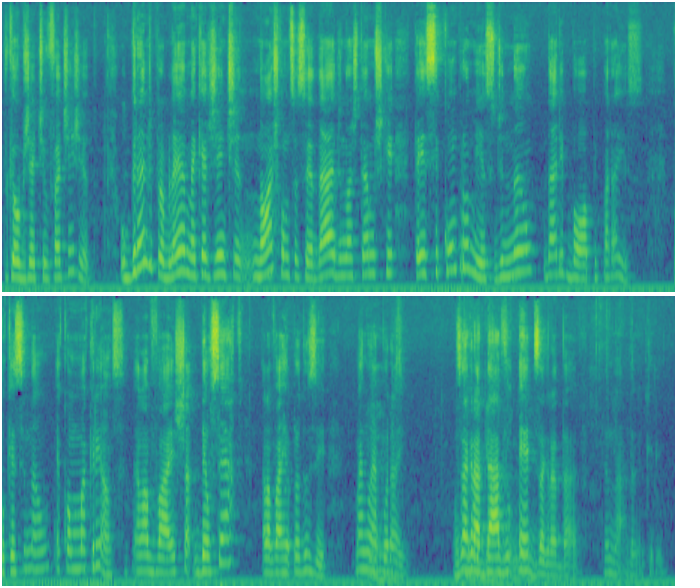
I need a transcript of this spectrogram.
porque o objetivo foi atingido. O grande problema é que a gente, nós como sociedade, nós temos que ter esse compromisso de não dar ibope para isso. Porque senão é como uma criança. Ela vai, deu certo, ela vai reproduzir. Mas não é, é por aí. Desagradável é desagradável. De nada, meu querido.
